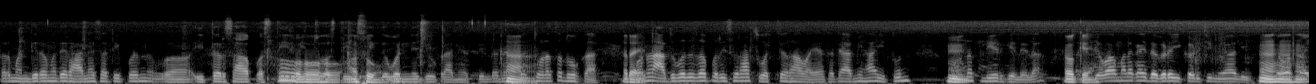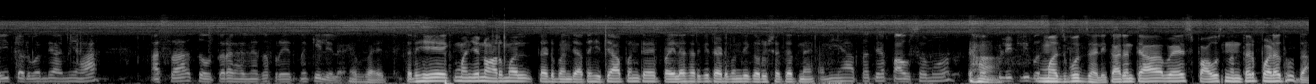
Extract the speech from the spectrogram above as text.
तर मंदिरामध्ये राहण्यासाठी पण अं, इतर साप असतील हो, हो, विंचू हो, असतील असो. एकदम वन्यजीव प्राणी असतील तर. त्यांचा थोडासा धोका. म्हणून आजूबाजूचा परिसर हा स्वच्छ राहावा यासाठी आम्ही हा इथून पूर्ण क्लिअर केलेला. ओके जेव्हा आम्हाला काही दगड इकडची मिळाली तेव्हा. काही तटबंदी आम्ही हा असा चौतरा घालण्याचा प्रयत्न केलेला आहे. राईट तर हे एक म्हणजे नॉर्मल तटबंदी. आता इथे आपण काय पहिल्यासारखी तटबंदी करू शकत नाही. आणि आता त्या पावसामुळे हां. मजबूत झाली. कारण त्यावेळेस पाऊस नंतर पडत होता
